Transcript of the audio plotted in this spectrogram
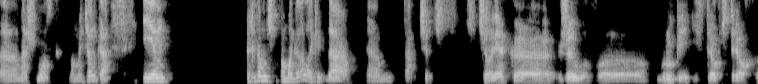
э, наш мозг мамонтенка. И это нам очень помогало, когда э, там, человек э, жил в группе из трех-четырех э,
